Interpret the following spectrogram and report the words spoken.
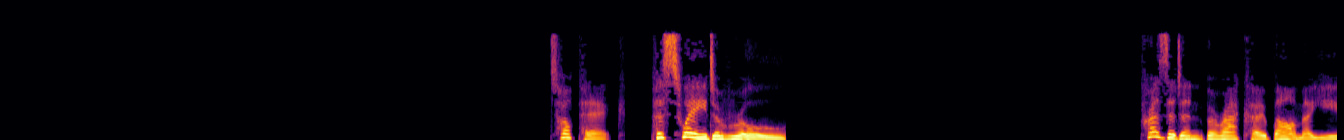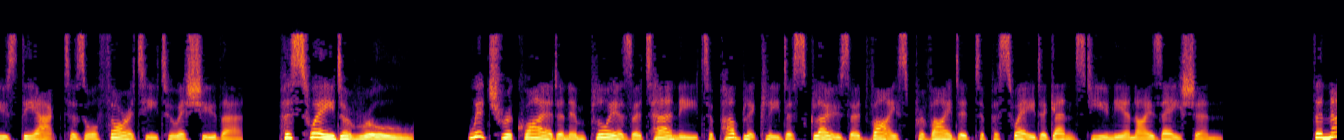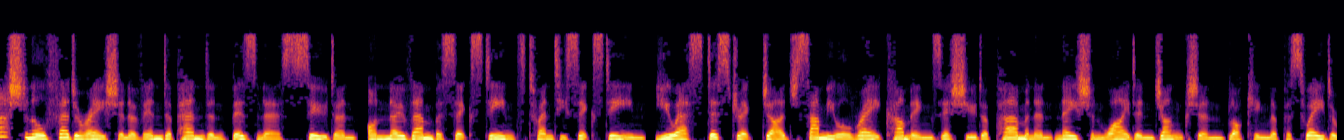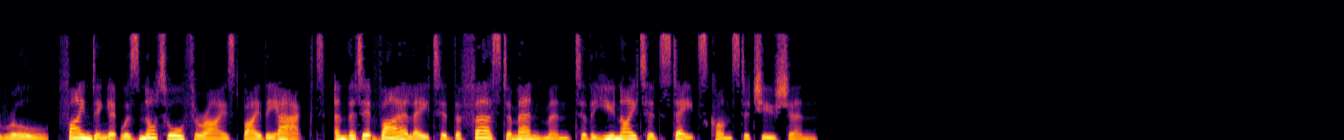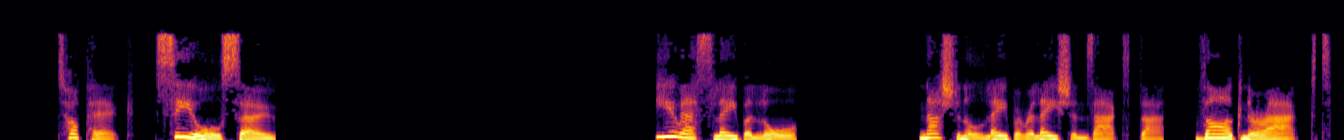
Persuader rule President Barack Obama used the act as authority to issue the «persuader rule», which required an employer's attorney to publicly disclose advice provided to persuade against unionization. The National Federation of Independent Business sued and, on November 16, 2016, U.S. District Judge Samuel Ray Cummings issued a permanent nationwide injunction blocking the persuader rule, finding it was not authorized by the Act, and that it violated the First Amendment to the United States Constitution. See also U.S. labor law National Labor Relations Act, the Wagner Act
